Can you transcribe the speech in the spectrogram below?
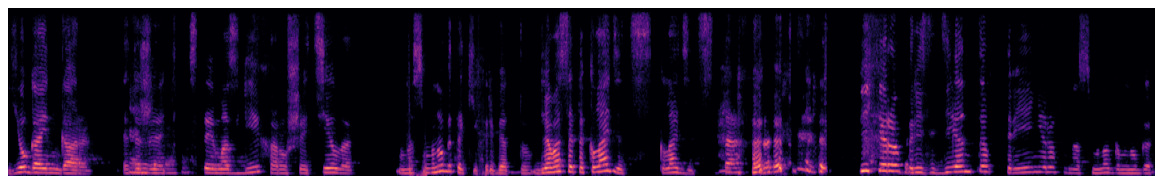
йога Ингара. Это Эльмира. же чистые мозги, хорошее тело. У нас много таких ребят. Для вас это кладец, кладец. Да. Спикеров, президентов, тренеров. У нас много-много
